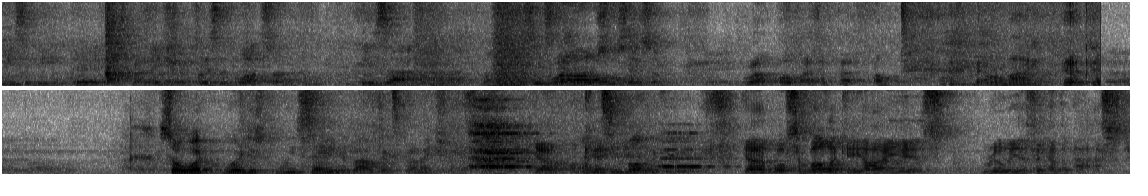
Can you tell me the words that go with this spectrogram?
easily uh, explanation. For instance, Watson is uh, one of the systems well. Well, oh, I think that bumped. oh my. Okay. So what were you we saying about explanations? Yeah, okay. And symbolic AI. Yeah, well, symbolic AI is really a thing of the past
